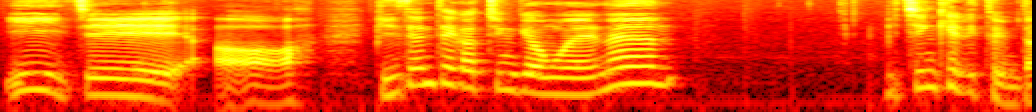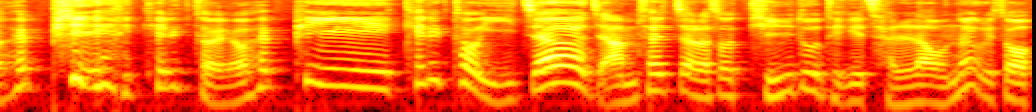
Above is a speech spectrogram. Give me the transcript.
이 이제 어 빈센테 같은 경우에는 미친 캐릭터입니다. 회피 캐릭터예요. 회피 캐릭터이자 암살자라서 딜도 되게 잘 나오는. 그래서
